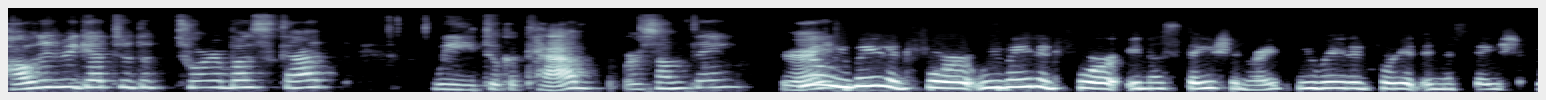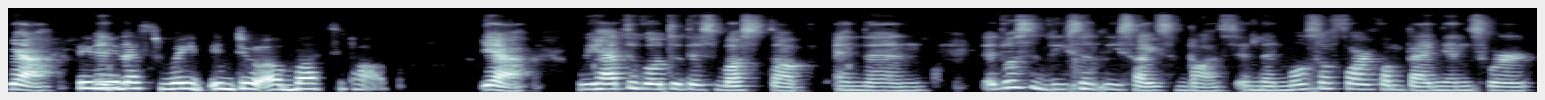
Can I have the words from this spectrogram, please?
how did we get to the tour bus, Kat? We took a cab or something, right? No, we waited for we waited for in a station, right? We waited for it in a station. Yeah, they made us wait into a bus stop. Yeah, we had to go to this bus stop, and then it was a decently sized bus, and then most of our companions were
